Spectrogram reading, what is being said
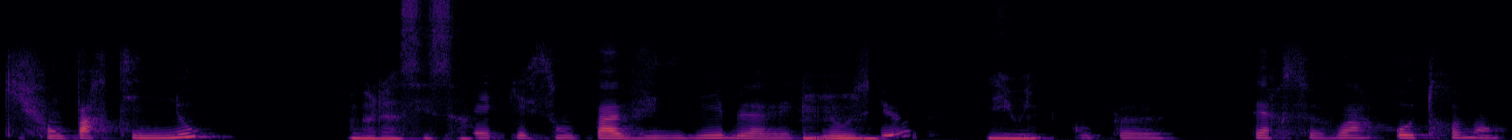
qui font partie de nous, Voilà, c'est ça. mais qui ne sont pas visibles avec nos Hmm, yeux, Et hein, oui, qu'on peut percevoir autrement.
